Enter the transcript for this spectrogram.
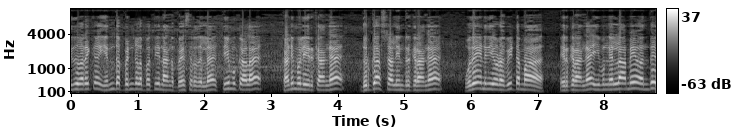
இதுவரைக்கும் எந்த பெண்களை பத்தி நாங்க பேசுறது இல்ல திமுகல கனிமொழி இருக்காங்க துர்கா ஸ்டாலின் இருக்கிறாங்க உதயநிதியோட வீட்டம்மா இருக்கிறாங்க. இவங்க எல்லாமே வந்து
